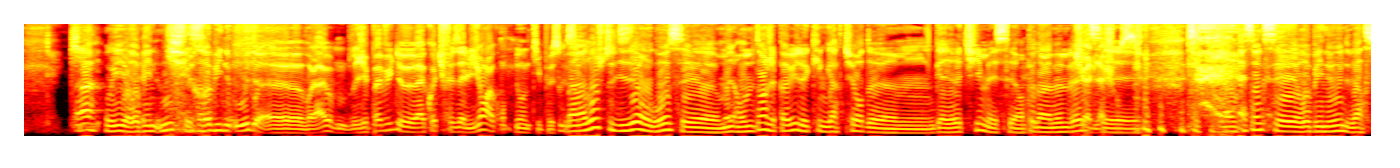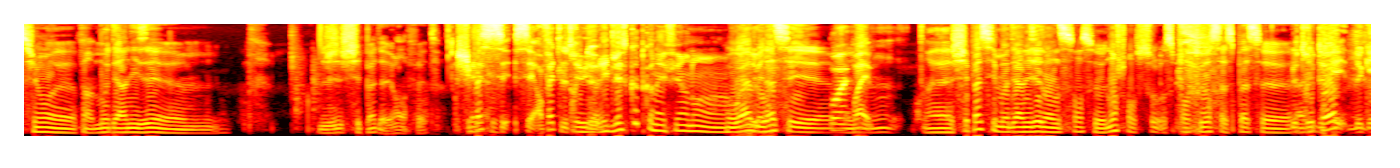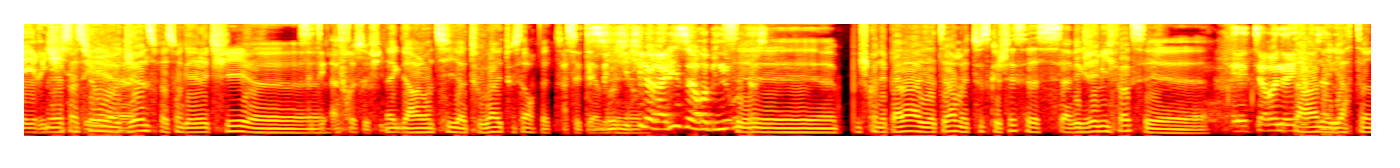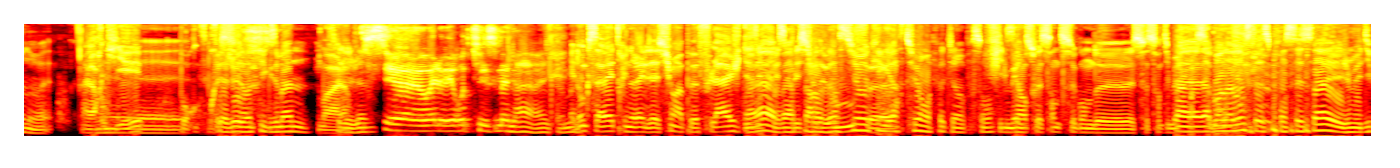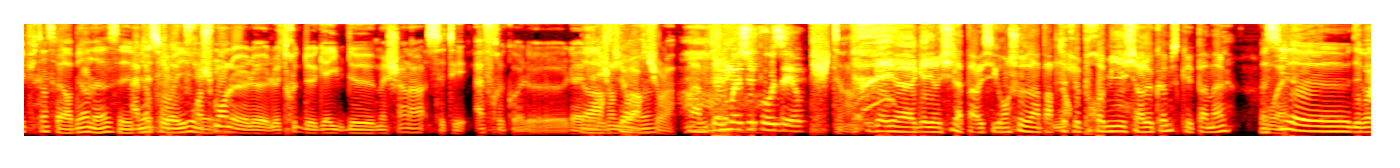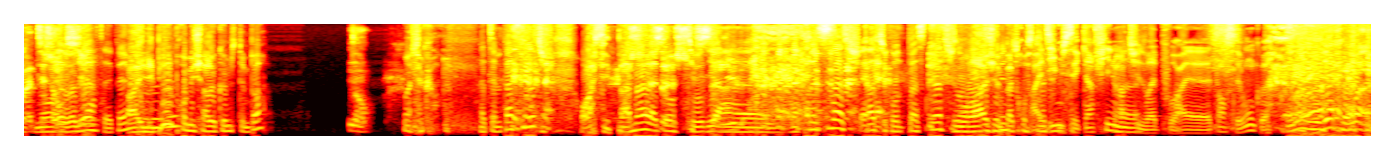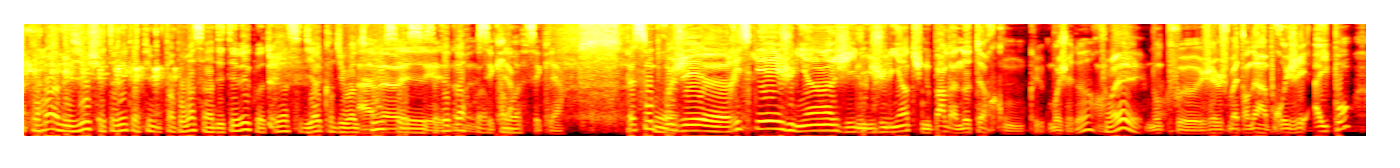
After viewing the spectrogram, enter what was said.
Qui... Ah oui, Robin Hood. ça. Robin Hood, euh, voilà, j'ai pas vu de à quoi tu fais allusion, raconte-nous un petit peu ce que Bah non, je te disais en gros, c'est euh, en même temps, j'ai pas vu le King Arthur de euh, Guy Ritchie, mais c'est un peu dans la même veine. Tu as de la chance. J'ai l'impression que c'est Robin Hood version, euh, enfin modernisée. euh, je sais pas d'ailleurs en fait. Je sais pas si c'est- c'est en fait le truc de Ridley Scott qu'on avait fait un an. Ouais, mais là c'est. euh, Ouais. Ouais. Euh, je sais pas si modernisé dans le sens. euh, non, je pense, je pense toujours ça se passe euh, le à truc de, de Guy Mais Ritchie, façon euh, euh, Jones, façon Guy Ritchie. euh, c'était affreux ce film. avec des ralentis à tout va et tout ça en fait. Ah, c'était C'est affreux. qui qui le réalise, Robin C'est, Hood je connais pas le réalisateur, mais tout ce que je sais, c'est, c'est avec Jamie Foxx et Et Taron Egerton. Egerton, ouais. Alors qui est Euh, pour préciser- dans Kingsman. Voilà. c'est le jeune. C'est euh, ouais, le héros de Kingsman. Ah ouais, Et donc ça va être une réalisation un peu flash, des Ouais, effets va spéciaux de version ouf, King Arthur en fait, j'ai l'impression. filmé C'est- en 60 secondes de 60 images Bah, par seconde. Bande annonce laisse penser ça et je me dis putain ça a l'air bien naze, c'est Ah, bien pourri. franchement, le, le, le truc de Guy de machin là, c'était affreux quoi, le, la, la Ah, légende Arthur, roi ouais. Arthur là. Ah, t'as- moi, j'ai pas osé. hein. Putain. Guy, euh, Guy Ritchie, il a pas réussi grand chose, à part peut-être le premier Sherlock Holmes, qui est pas mal. Bah Ouais. si le des Ouais, hein. t'avais pas Ah, il est bien le premier Sherlock Holmes, t'aimes pas? Non. Ouais, d'accord. Ah t'aimes pas Snatch? Oh, c'est pas mal, attends. Tu veux dire euh, après Snatch? Ah tu comptes pas Snatch non Ouais, j'aime pas trop Ah, Snatch. Dim, c'est qu'un film, hein, tu devrais pouvoir. euh, Attends, c'est bon quoi. Mais non, je veux dire, pour moi, pour moi, à mes yeux, je suis étonné qu'un film. Enfin, pour moi, c'est un DTV, quoi. Tu vois, c'est direct quand tu vois le Ah, truc, ouais, ouais, c'est, ça fait peur, quoi. C'est clair, c'est clair. Passons au Ouais. projet euh, risqué, Julien. Gilles- Julien, tu nous parles d'un auteur qu'on, que moi j'adore. Ouais. Donc euh, je, je m'attendais à un projet hypant.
